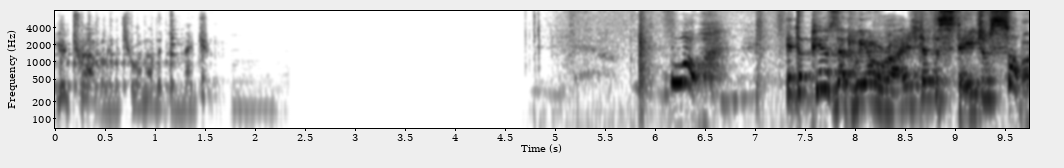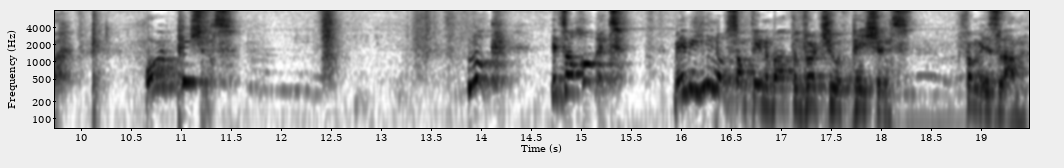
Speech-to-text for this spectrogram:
You're traveling through another dimension. Whoa! It appears that we have arrived at the stage of sabr, or patience. Look, it's a hobbit. Maybe he knows something about the virtue of patience from Islam.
